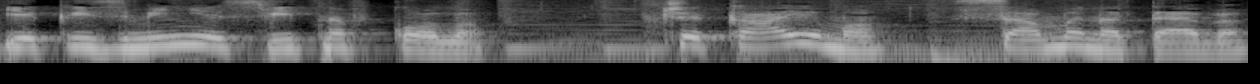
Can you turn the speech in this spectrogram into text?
який змінює світ навколо. Чекаємо саме на тебе.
